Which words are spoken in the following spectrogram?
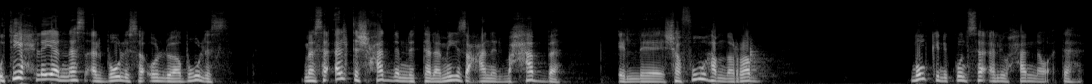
أتيح لي أن أسأل بولس أقول له يا بولس ما سألتش حد من التلاميذ عن المحبة اللي شافوها من الرب. ممكن يكون سأل يوحنا وقتها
